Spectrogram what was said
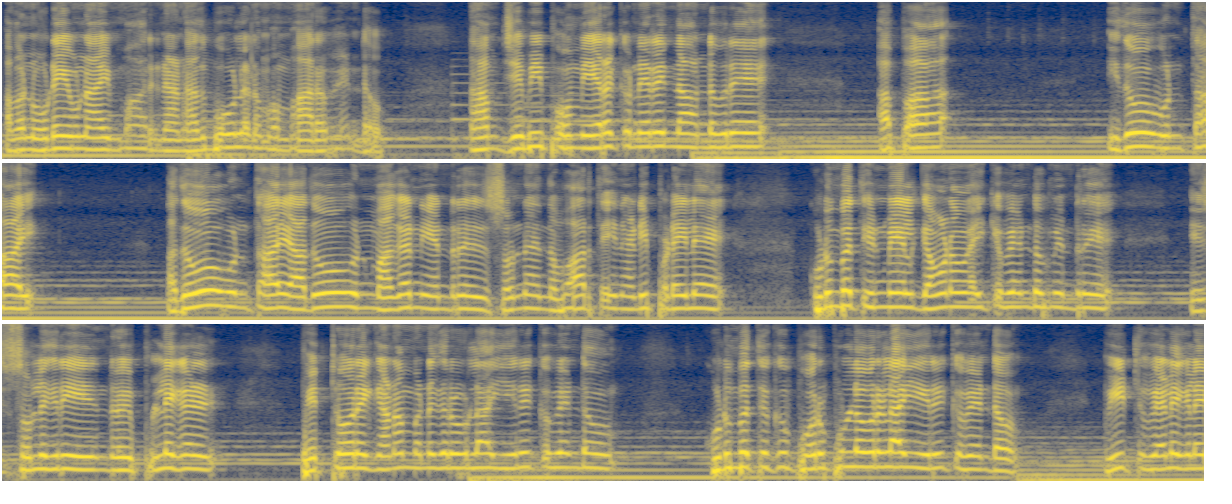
அவன் உடையவனாய் மாறினான். அதுபோல நம்ம மாற வேண்டும். நாம் ஜெபிப்போம். இறக்கம் நிறைந்த ஆண்டவரே அப்பா இதோ உன் தாய் அதோ உன் தாய் அதோ உன் மகன் என்று சொன்ன இந்த வார்த்தையின் அடிப்படையிலே குடும்பத்தின் மேல் கவனம் வைக்க வேண்டும் என்று சொல்லுகிறேன் என்று பிள்ளைகள் பெற்றோரை கனம் பண்ணுகிறவர்களாக இருக்க வேண்டும். குடும்பத்துக்கு பொறுப்புள்ளவர்களாக இருக்க வேண்டும். வீட்டு வேலைகளை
